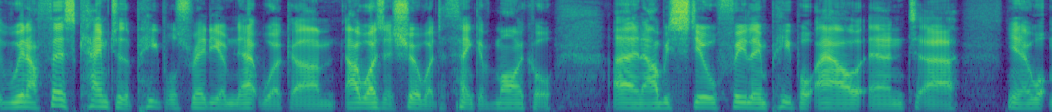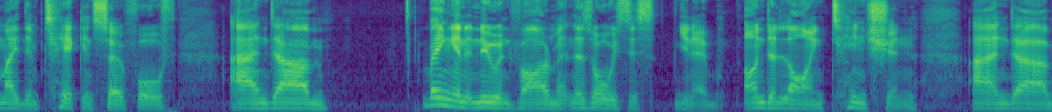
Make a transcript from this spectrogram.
when I first came to the People's Radio Network, um, I wasn't sure what to think of Michael, and I was still feeling people out and, uh, you know, what made them tick and so forth. And um, being in a new environment, there's always this, you know, underlying tension. And uh,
